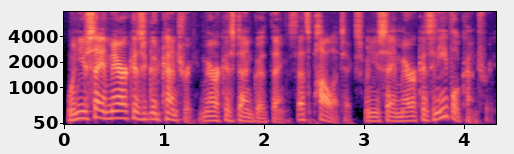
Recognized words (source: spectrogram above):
When you say America's a good country, America's done good things, that's politics. When you say America's an evil country,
